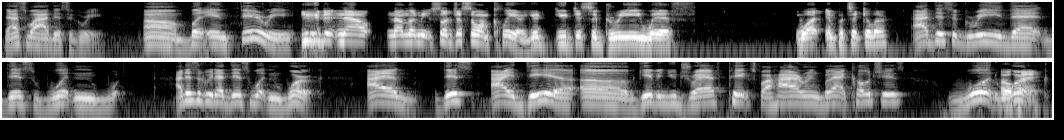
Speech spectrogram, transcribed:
That's why I disagree. Um, but in theory, You did now. Now let me. So just so I'm clear, you you disagree with what in particular? I disagree that this wouldn't. I disagree that this wouldn't work. I this idea of giving you draft picks for hiring black coaches would Okay. work.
